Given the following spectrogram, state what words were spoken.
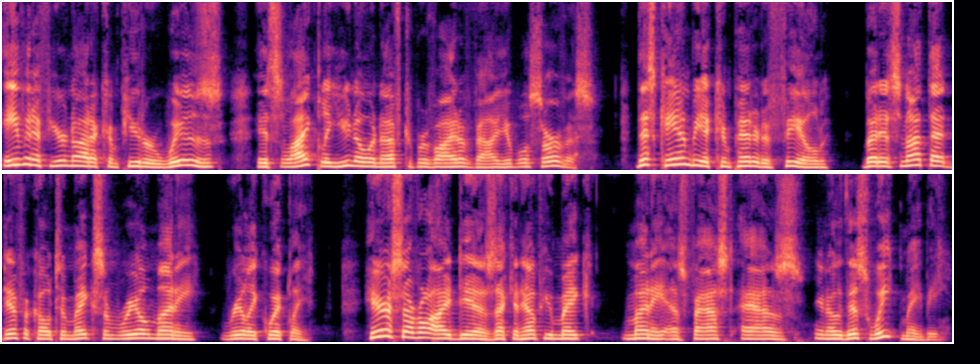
Even if you're not a computer whiz, it's likely you know enough to provide a valuable service. This can be a competitive field, but it's not that difficult to make some real money really quickly. Here are several ideas that can help you make money as fast as, you know, this week maybe.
